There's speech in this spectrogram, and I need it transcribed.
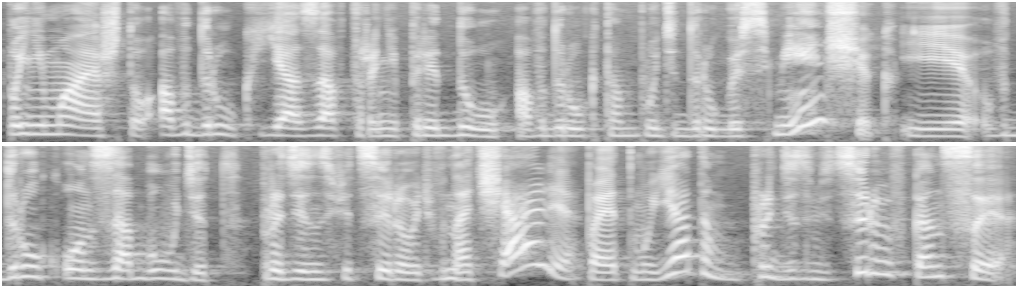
понимая, что а вдруг я завтра не приду, а вдруг там будет другой сменщик, и вдруг он забудет продезинфицировать в начале, поэтому я там продезинфицирую в конце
